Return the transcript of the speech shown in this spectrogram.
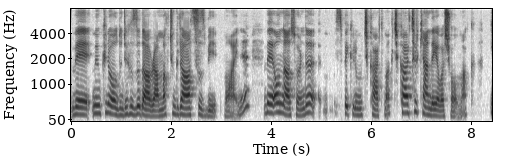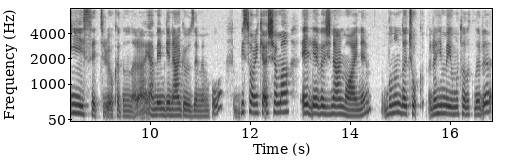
ve mümkün olduğunca hızlı davranmak çünkü rahatsız bir muayene ve ondan sonra da spekülümü çıkartmak, çıkartırken de yavaş olmak iyi hissettiriyor kadınlara. Yani benim genel gözlemim bu. Bir sonraki aşama elle vajinal muayene. Bunun da çok rahim ve yumurtalıkları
